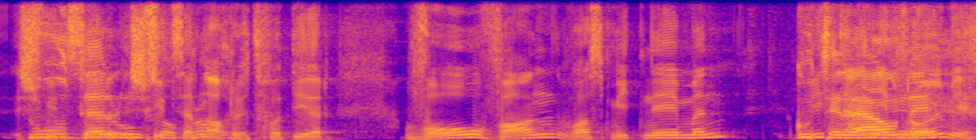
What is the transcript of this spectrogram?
Dudel Schweizer, und so, Schweizer Bro. Nachricht von dir. Wo, wann, was mitnehmen. Gute Bis dann, Laune. Ich freue mich.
